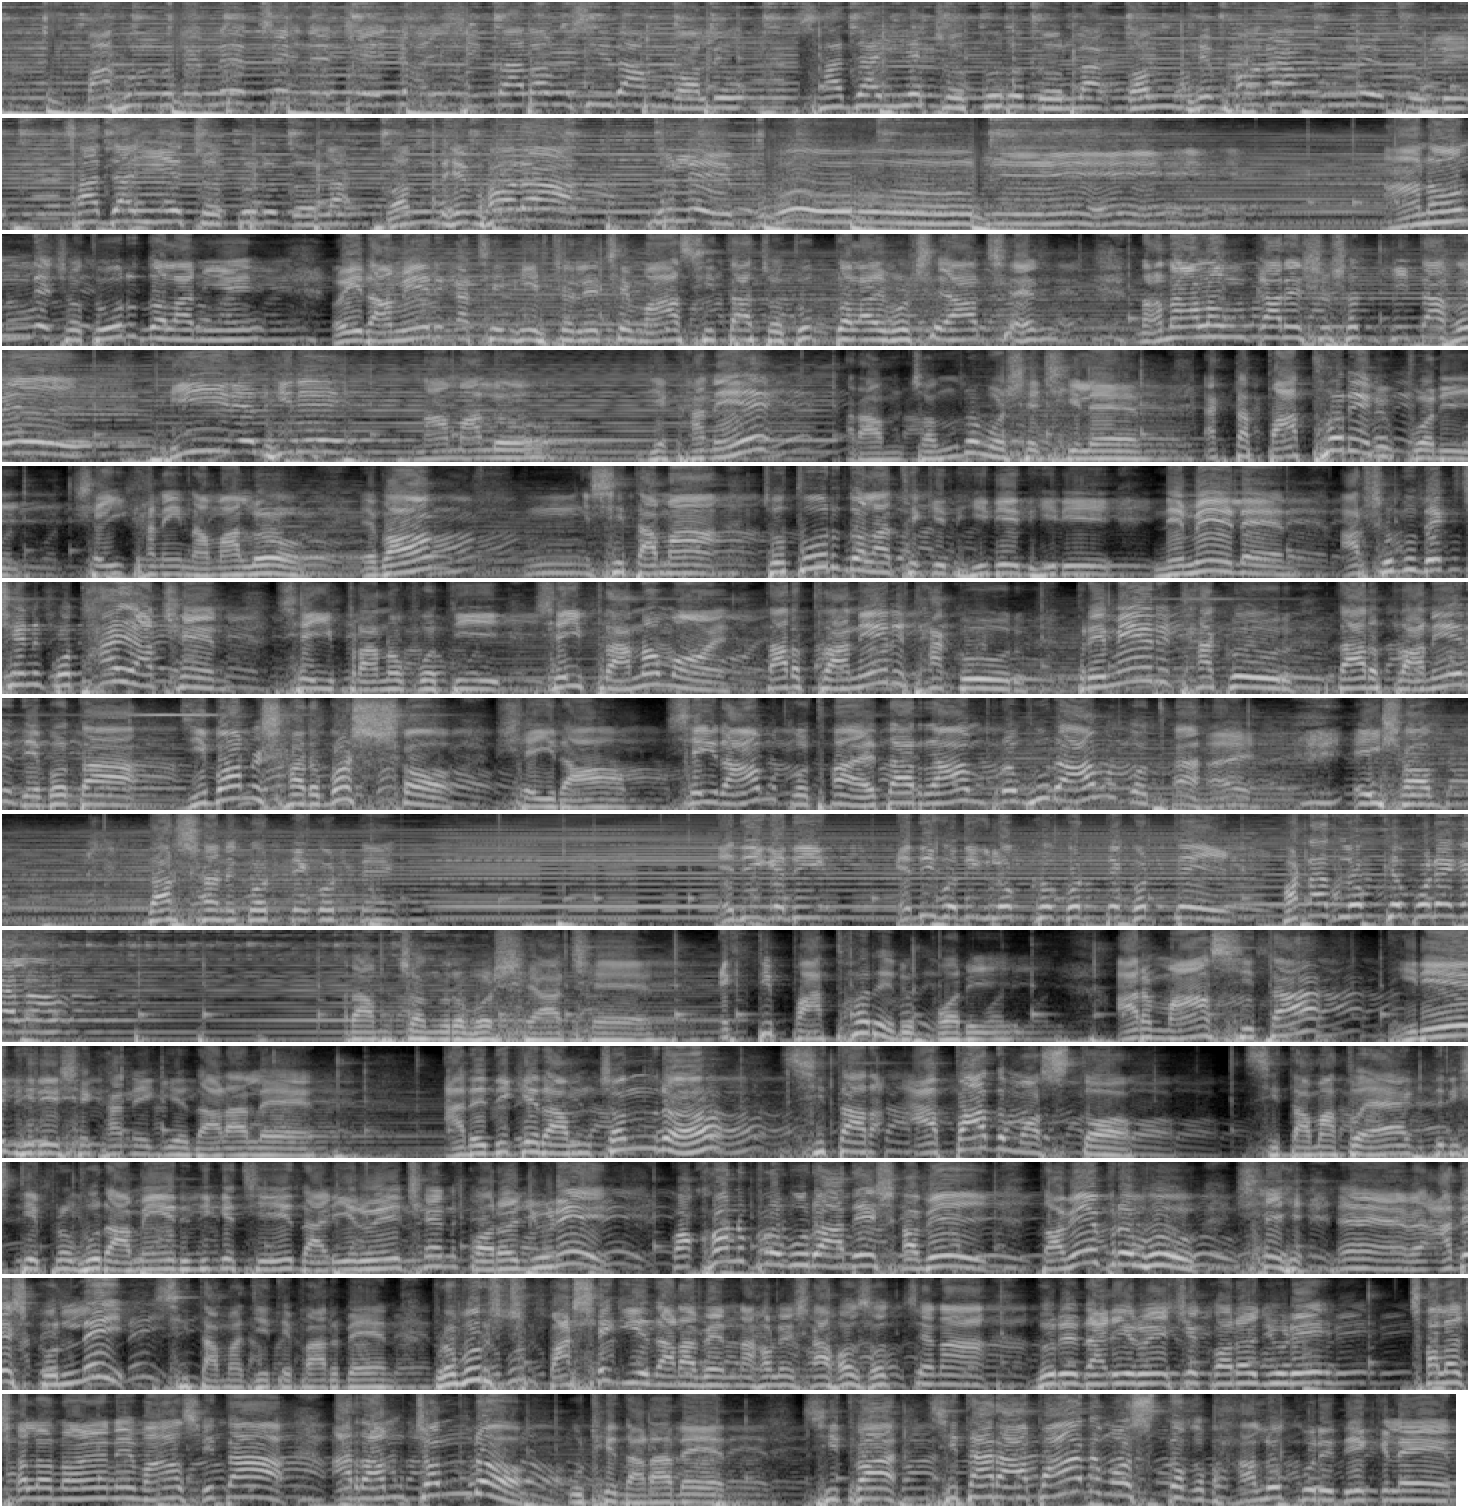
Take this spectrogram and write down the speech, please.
বাহু তুলে নেচে নেচে জয় সীতারাম শ্রীরাম বলে। সাজাইয়ে চতুর্দোলা গন্ধে ভরা ফুলে ফুলে। সাজাইয়ে চতুর্দোলা গন্ধে ভরা ফুলে ফুলে। আনন্দে চতুর্দলা নিয়ে ওই রামের কাছে নিয়ে চলেছে মা সীতা চতুর্দলায় বসে আছেন। নানা অলঙ্কারে সুসজ্জিতা হয়ে ধীরে ধীরে নামালো, যেখানে রামচন্দ্র বসেছিলেন। একটা পাথরের উপরই সেইখানেই নামালো এবং সীতামা চতুর্দলা থেকে ধীরে ধীরে নেমে এলেন। আর শুধু দেখছেন কোথায় আছেন? সেই প্রাণপতি, সেই প্রাণময়, তার প্রাণের ঠাকুর, প্রেমের ঠাকুর, তার প্রাণের দেবতা, জীবন সর্বস্ব। সেই রাম সেই রাম কোথায়? তার রাম প্রভু রাম কোথায়? এই সব দর্শন করতে করতে, এদিক এদিক এদিক ওদিক লক্ষ্য করতে করতে হঠাৎ লক্ষ্যে পড়ে গেল রামচন্দ্র বসে আছেন একটি পাথরের উপরে। আর মা সীতা ধীরে ধীরে সেখানে গিয়ে দাঁড়ালেন। আর এদিকে রামচন্দ্র সীতার আপাদ মস্তক। সীতামা তো এক দৃষ্টি প্রভু রামের দিকে চেয়ে দাঁড়িয়ে রয়েছেন করজুড়ে। কখন প্রভুর আদেশ হবে? তবে প্রভু সে আদেশ করলেই সীতামা যেতে পারবেন। প্রভুর পাশে গিয়ে দাঁড়াবেন, না হলে সাহস হচ্ছে না। দূরে দাঁড়িয়ে রয়েছে করজুড়ে। ছল ছল নয়নে মা সীতা আর রামচন্দ্র উঠে দাঁড়ালেন। সীতা, সীতার আপাদ মস্তক ভালো করে দেখলেন।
